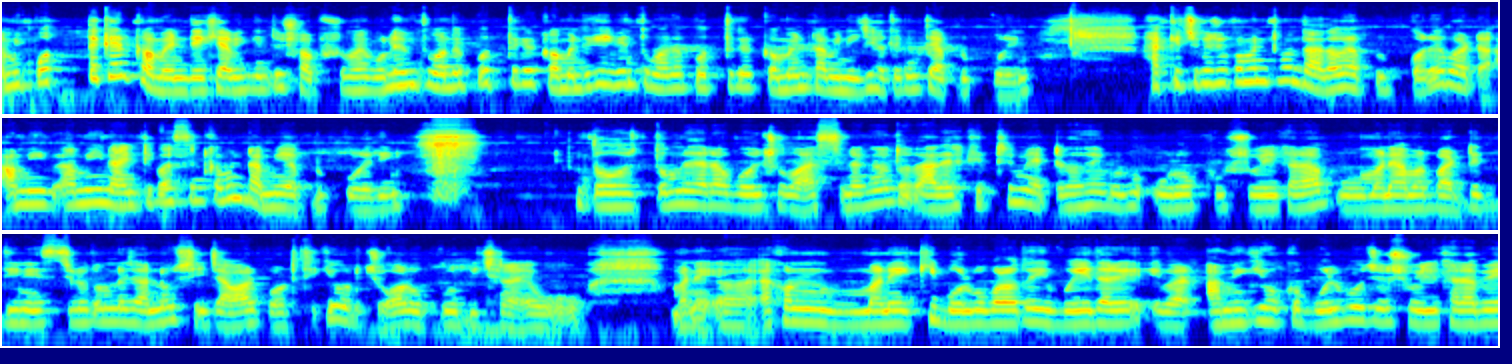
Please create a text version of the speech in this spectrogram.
আমি প্রত্যেকের কমেন্ট দেখি, আমি কিন্তু সবসময় বলি, আমি তোমাদের প্রত্যেকের কমেন্ট দেখি ইভেন তোমাদের প্রত্যেকের কমেন্ট আমি নিজে হাতে কিন্তু অ্যাপ্রুভ করি। হ্যাঁ কিছু কিছু কমেন্ট তোমার দাদাও অ্যাপ্রুভ করে বাট আমি আমি নাইনটি পার্সেন্ট কমেন্ট আমি অ্যাপ্রুভ করে দিই। তো তোমরা যারা বলছো আসছে না কেন, তো তাদের ক্ষেত্রে আমি একটা কথাই বলব, ওরও খুব শরীর খারাপ। ও মানে আমার বার্থডের দিন এসেছিল, তোমরা জানো সেই যাওয়ার পর থেকে ওর জ্বর উপর বিছানায়, ও মানে এখন মানে কি বলব বলো তো এই ওয়েদারে এবার আমি কি ওকে বলব যে, শরীর খারাপে,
